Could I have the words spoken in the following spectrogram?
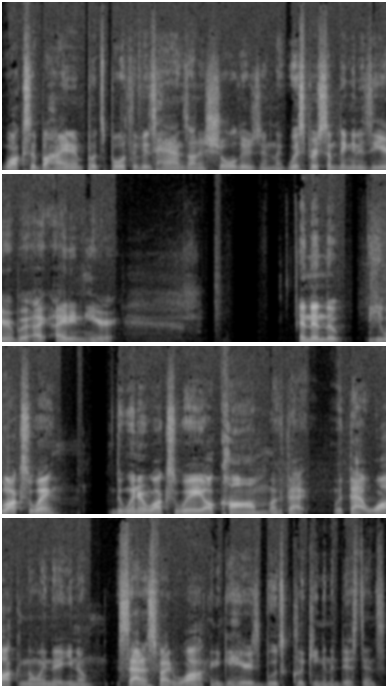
walks up behind him, puts both of his hands on his shoulders, and like whispers something in his ear, but I, I didn't hear it. And then the he walks away. The winner walks away all calm like that with that walk, knowing that you know satisfied walk, and you can hear his boots clicking in the distance.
